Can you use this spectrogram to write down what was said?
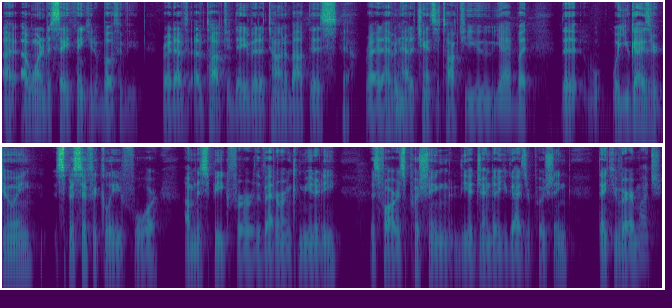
I, I wanted to say thank you to both of you. Right, I've I've talked to David a ton about this. Yeah. Right, I haven't had a chance to talk to you yet, but the what you guys are doing specifically for I'm going to speak for the veteran community as far as pushing the agenda you guys are pushing. Thank you very much.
